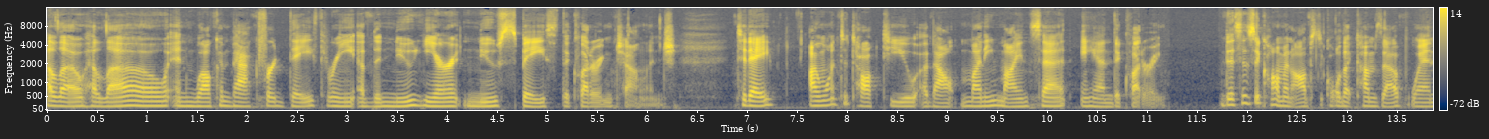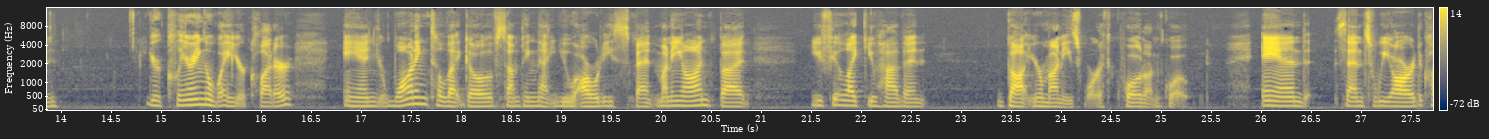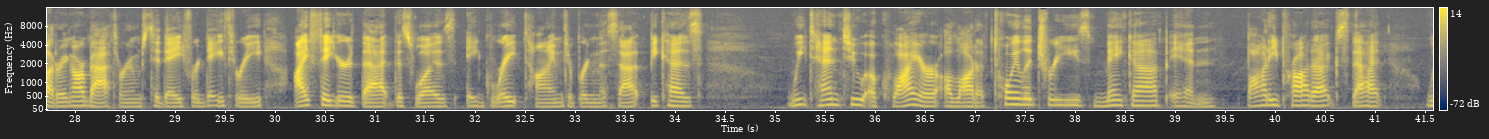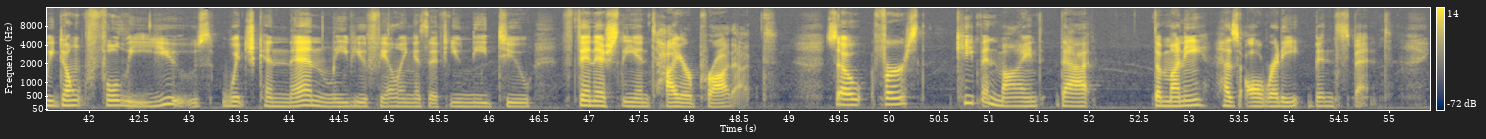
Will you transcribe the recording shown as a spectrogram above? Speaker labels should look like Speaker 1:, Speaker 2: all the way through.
Speaker 1: Hello, hello, and welcome back for day three of the New Year, New Space Decluttering Challenge. Today, I want to talk to you about money mindset and decluttering. This is a common obstacle that comes up when you're clearing away your clutter and you're wanting to let go of something that you already spent money on, but you feel like you haven't got your money's worth, quote unquote. And since we are decluttering our bathrooms today for day three, I figured that this was a great time to bring this up because we tend to acquire a lot of toiletries, makeup, and body products that we don't fully use, which can then leave you feeling as if you need to finish the entire product. So, first, keep in mind that the money has already been spent.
